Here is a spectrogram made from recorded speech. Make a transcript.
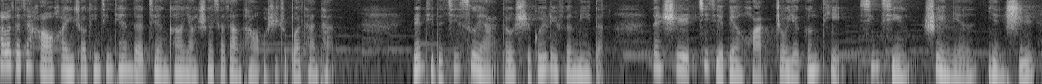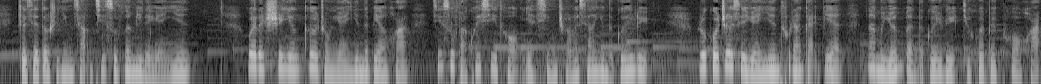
Hello，大家好，欢迎收听今天的健康养生小讲堂，我是主播探探。人体的激素呀都是规律分泌的，但是季节变化、昼夜更替、心情、睡眠、饮食，这些都是影响激素分泌的原因。为了适应各种原因的变化，激素反馈系统也形成了相应的规律。如果这些原因突然改变，那么原本的规律就会被破坏，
